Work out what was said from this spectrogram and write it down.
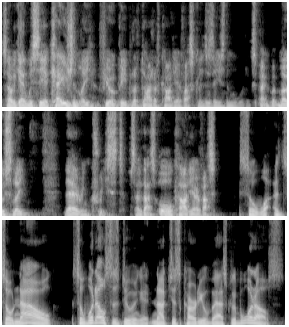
So again, we see occasionally fewer people have died of cardiovascular disease than we would expect, but mostly they're increased. So that's all cardiovascular. So what? And So now, so what else is doing it? Not just cardiovascular, but what else?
